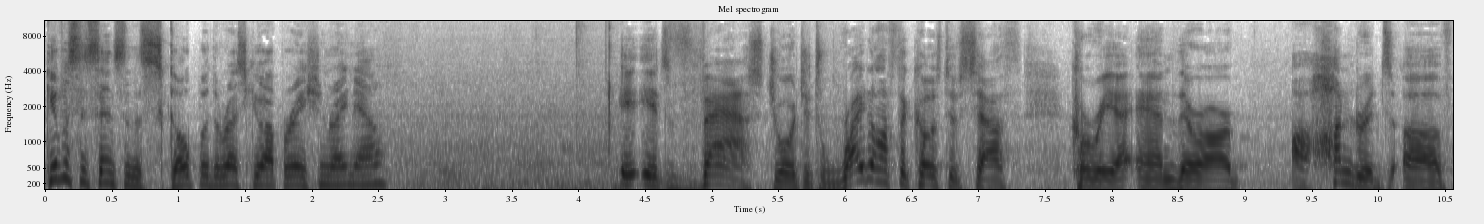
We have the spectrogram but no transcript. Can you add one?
Give us a sense of the scope of the rescue operation right now. It's vast, George. It's right off the coast of South Korea, and there are uh, hundreds of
